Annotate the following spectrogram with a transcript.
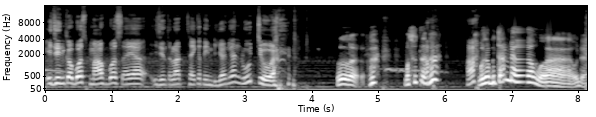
izin ke bos maaf bos saya izin telat saya ketindihan kan lucu Lu- Hah? Maksudnya hah? Hah? Gak usah bercanda kamu. Wah, udah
